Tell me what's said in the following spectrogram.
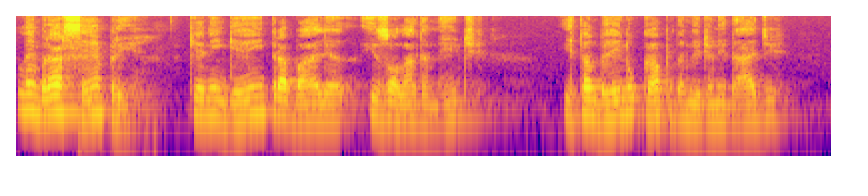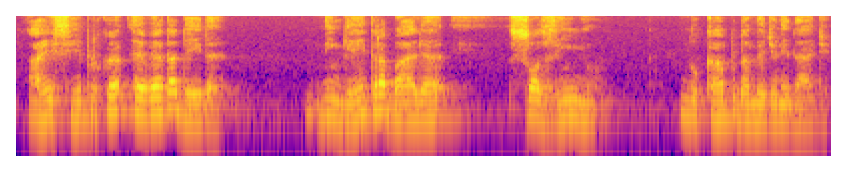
Lembrar sempre que ninguém trabalha isoladamente e também no campo da mediunidade a recíproca é verdadeira. Ninguém trabalha sozinho no campo da mediunidade.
